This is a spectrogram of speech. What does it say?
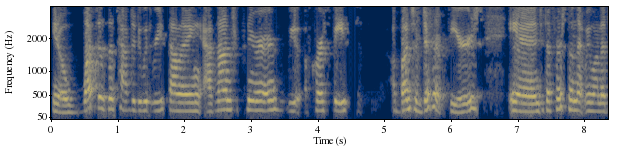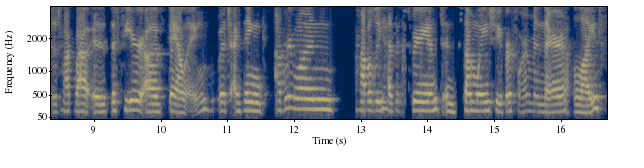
you know, what does this have to do with reselling as an entrepreneur? We of course face a bunch of different fears. And the first one that we wanted to talk about is the fear of failing, which I think everyone probably has experienced in some way, shape, or form in their life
